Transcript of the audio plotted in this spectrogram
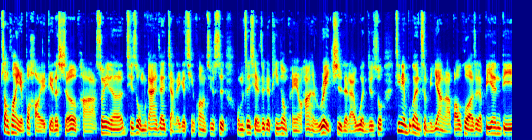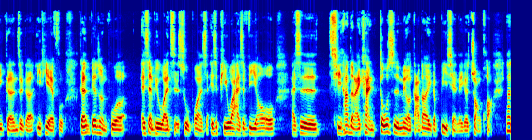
状况也不好，也跌了十二趴。所以呢，其实我们刚才在讲的一个情况，就是我们之前这个听众朋友他很睿智的来问，就是说今年不管怎么样啊，包括这个 BND 跟这个 ETF 跟标准普尔 S&P 五百指数，不管是 SPY 还是 VOO 还是。其他的来看都是没有达到一个避险的一个状况。那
